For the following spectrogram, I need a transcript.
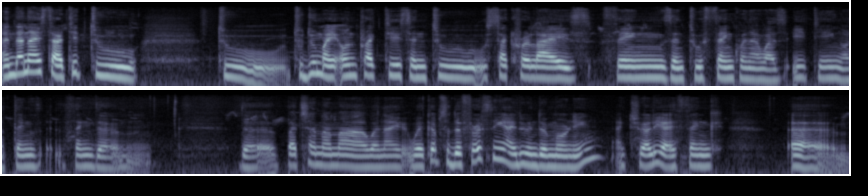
and then I started to to to do my own practice and to sacralize things and to thank when I was eating or thank thank the the Pachamama when I wake up. So the first thing I do in the morning, actually, I thank um,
